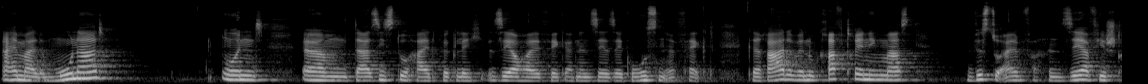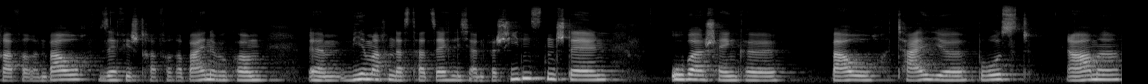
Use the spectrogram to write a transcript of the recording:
einmal im Monat und ähm, da siehst du halt wirklich sehr häufig einen sehr, sehr großen Effekt. Gerade wenn du Krafttraining machst, wirst du einfach einen sehr viel strafferen Bauch, sehr viel straffere Beine bekommen. Ähm, wir machen das tatsächlich an verschiedensten Stellen. Oberschenkel, Bauch, Taille, Brust, Arme,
